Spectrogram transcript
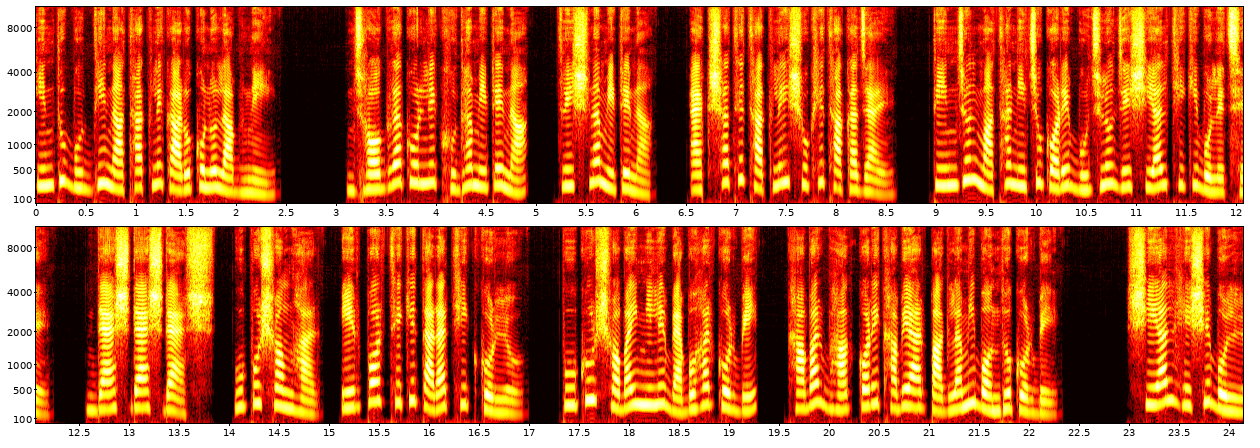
কিন্তু বুদ্ধি না থাকলে কারও কোনো লাভ নেই। ঝগড়া করলে ক্ষুধা মেটে না, তৃষ্ণা মেটে না, একসাথে থাকলেই সুখে থাকা যায়। তিনজন মাথা নিচু করে বুঝল যে শিয়াল ঠিকই বলেছে। ড্যাশ ড্যাশ ড্যাশ, উপসংহার। এরপর থেকে তারা ঠিক করল। পুকুর সবাই মিলে ব্যবহার করবে খাবার ভাগ করে খাবে আর পাগলামি বন্ধ করবে। শিয়াল হেসে বলল,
